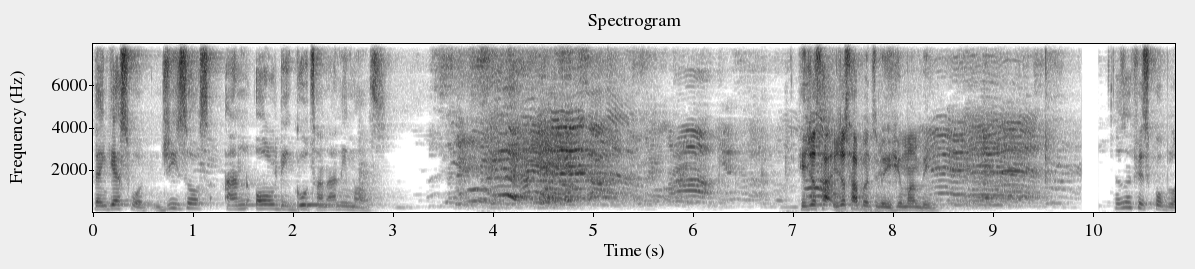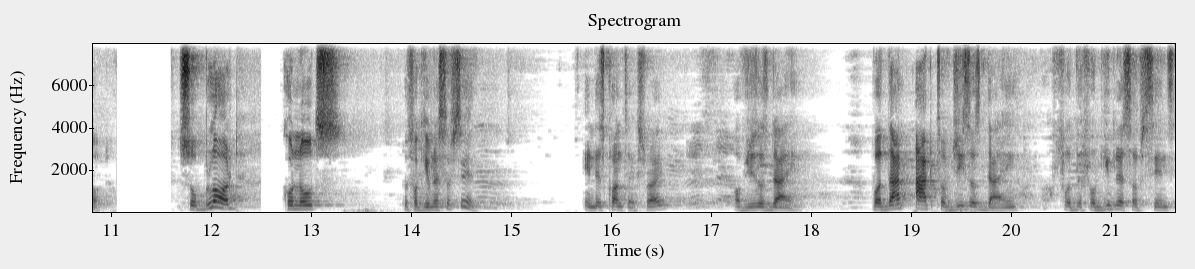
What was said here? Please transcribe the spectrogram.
then guess what? Jesus and all the goats and animals. He just, he just happened to be a human being. It isn't physical blood. So, blood connotes the forgiveness of sin in this context, right? Of Jesus dying. But that act of Jesus dying for the forgiveness of sins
